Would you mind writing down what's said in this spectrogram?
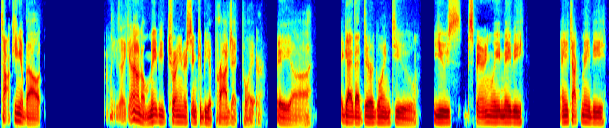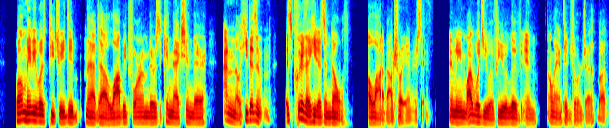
talking about. He's like, I don't know, maybe Troy Andersen could be a project player, a uh, a guy that they're going to use sparingly, maybe. And he talked maybe well, maybe it was Pitre that uh, lobbied for him. There was a connection there. I don't know. He doesn't. It's clear that he doesn't know a lot about Troy Andersen. I mean, why would you if you live in Atlanta, Georgia? But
